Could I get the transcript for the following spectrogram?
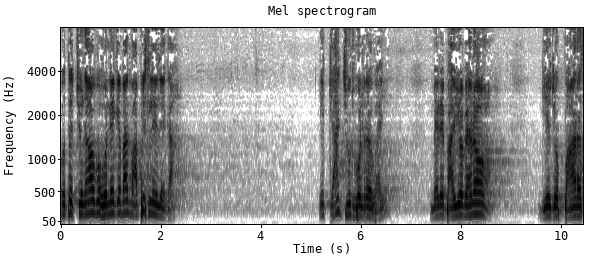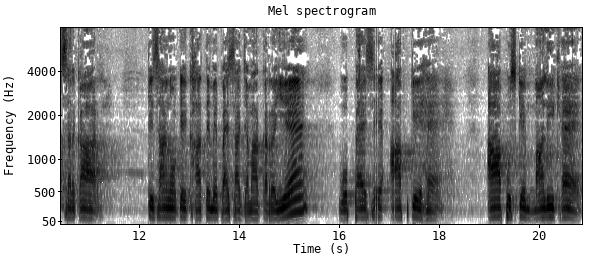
वो तो चुनाव होने के बाद वापस ले लेगा। ये क्या झूठ बोल रहे हो भाई? मेरे भाइयों बहनों, ये जो भारत सरकार किसानों के खाते में पैसा जमा कर रही है, वो पैसे आपके हैं। आप उसके मालिक है।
